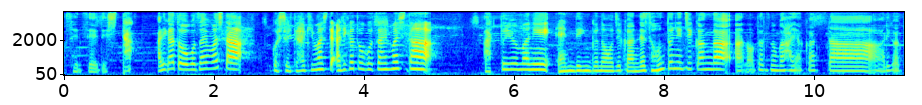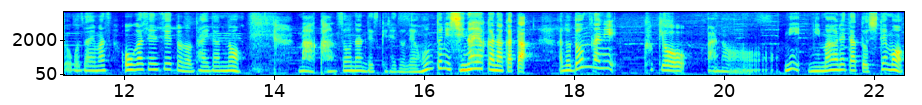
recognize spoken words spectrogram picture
先生でした。ありがとうございました。ご視聴いただきましてありがとうございました。あっという間にエンディングのお時間です。本当に時間があの経つのが早かった。ありがとうございます。大賀先生との対談のまあ感想なんですけれどね、本当にしなやかな方。あのどんなに苦境、あのに見舞われたとしても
